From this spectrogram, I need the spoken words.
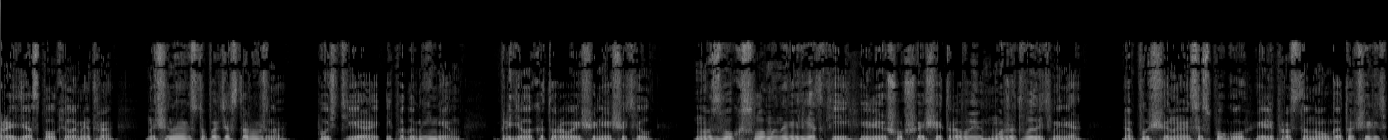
Пройдя с полкилометра, начинаю ступать осторожно, пусть я и под умением, предела которого еще не ощутил, но звук сломанной ветки или шуршащей травы может выдать меня, опущенная с испугу или просто наугад очередь,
